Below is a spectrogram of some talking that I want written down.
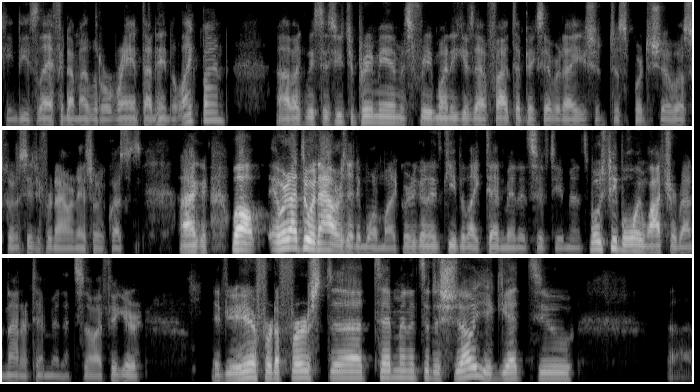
King D's laughing at my little rant on hitting the like button. Uh, like we says, YouTube Premium is free money. Gives out five, ten picks every day. You should just support the show. Let's go to City for an hour and answer any questions. I agree. Well, we're not doing hours anymore, Mike. We're going to keep it like 10 minutes, 15 minutes. Most people only watch for about nine or 10 minutes. So I figure if you're here for the first uh, 10 minutes of the show, you get to uh,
